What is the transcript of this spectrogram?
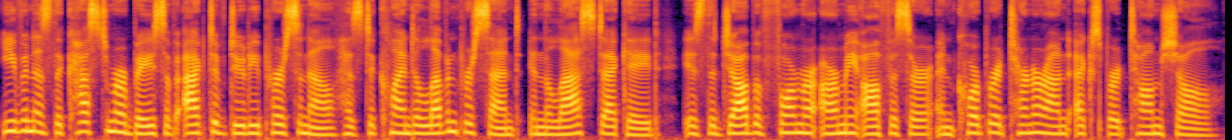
even as the customer base of active duty personnel has declined 11% in the last decade, is the job of former Army officer and corporate turnaround expert Tom Shull.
